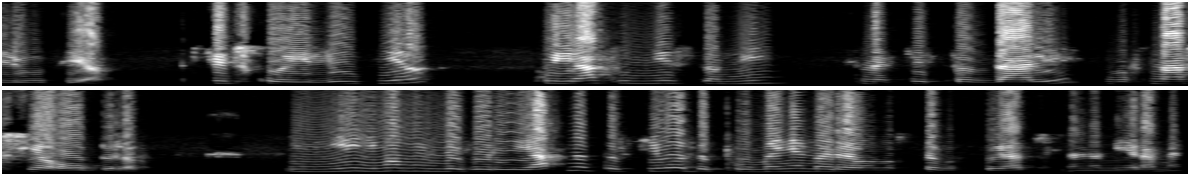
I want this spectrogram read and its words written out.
иллюзия. Всичко е иллюзия, която ние сами сме си създали в нашия образ. И ние имаме невероятната сила да променяме реалността, в която се намираме.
